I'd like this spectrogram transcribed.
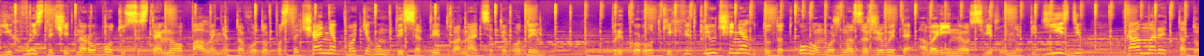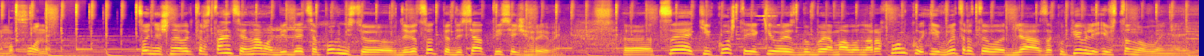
Їх вистачить на роботу системи опалення та водопостачання протягом 10-12 годин. При коротких відключеннях додатково можна заживити аварійне освітлення під'їздів, камери та домофони. Сонячна електростанція нам обійдеться повністю в 950 тисяч гривень. Е, Це ті кошти, які ОСББ мало на рахунку і витратило для закупівлі і встановлення її.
